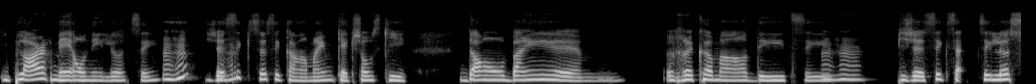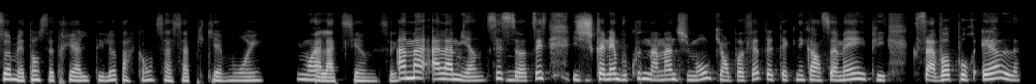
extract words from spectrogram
il pleure, mais on est là, tu sais. Mm-hmm. Je mm-hmm. sais que ça, c'est quand même quelque chose qui est donc bien recommandé, tu sais. Mm-hmm. Puis je sais que ça, tu sais, là, ça, mettons, cette réalité-là, par contre, ça s'appliquait moins à la tienne, tu sais. À, à la mienne, c'est mm. ça. Tu sais, je connais beaucoup de mamans de jumeaux qui n'ont pas fait de technique en sommeil, puis que ça va pour elles.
